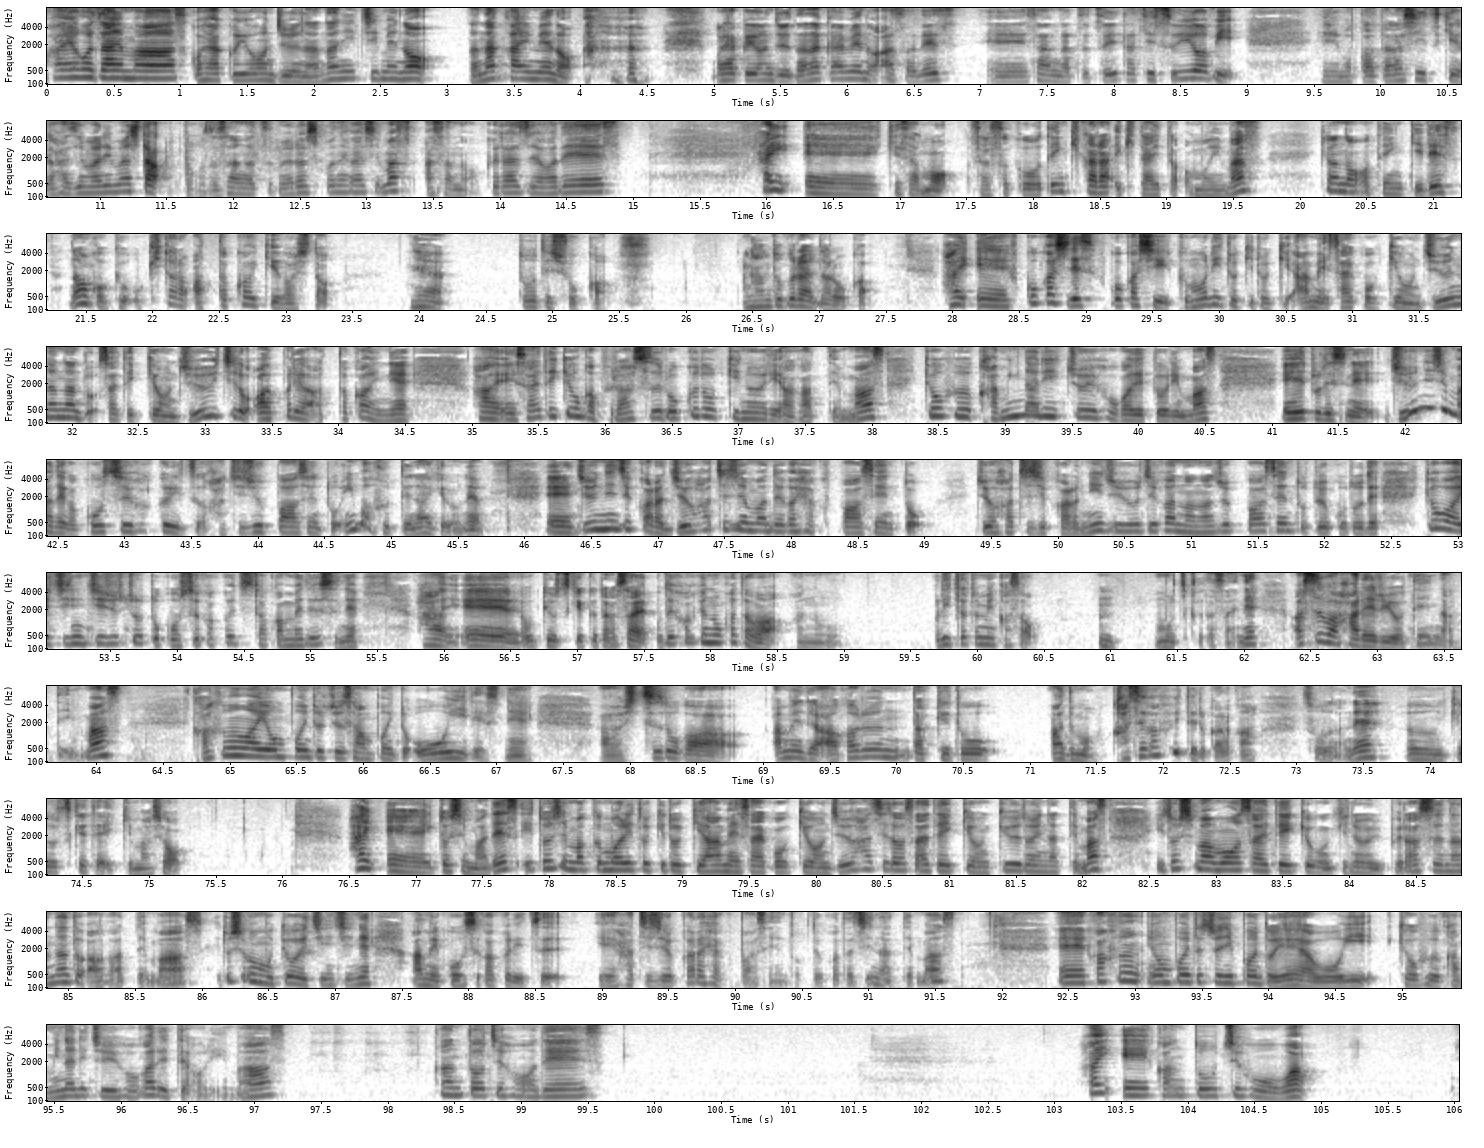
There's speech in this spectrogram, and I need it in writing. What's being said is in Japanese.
おはようございます。547日目の7回目の547回目の朝です。えー3月1日水曜日、えーまた新しい月が始まりました。どうぞ3月もよろしくお願いします。朝のオクラジオです。はい、えー、今朝も早速お天気からいきたいと思います。今日のお天気です。なんか今日起きたらあったかい気がした。ねえどうでしょうか。何度ぐらいだろうか。はい、えー、福岡市です。福岡市、曇り時々雨、最高気温17度、最低気温11度。あ、やっぱりあったかいね。はい、えー、最低気温がプラス6度、昨日より上がってます。強風、雷注意報が出ております。えーとですね、12時までが降水確率が80%、今降ってないけどね、えー、12時から18時までが100%、18時から24時が70%ということで、今日は一日中ちょっと降水確率高めですね。はい、えー、お気をつけください。お出かけの方は、あの、折りたたみ傘を、うん、お持ちくださいね。明日は晴れる予定になっています。花粉は4ポイント中3ポイント多いですね。あ湿度が雨で上がるんだけど、あ、でも風が吹いてるからか。そうだね。うん、気をつけていきましょう。はい、えー、糸島です。糸島曇り時々雨、最高気温18度、最低気温9度になっています。糸島も最低気温が昨日よりプラス7度上がってます。糸島も今日一日ね、雨、降水確率、えー、80から100%という形になってます。えー、花粉4ポイント中2ポイントやや多い、強風雷注意報が出ております。関東地方です。はい、えー、関東地方は、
